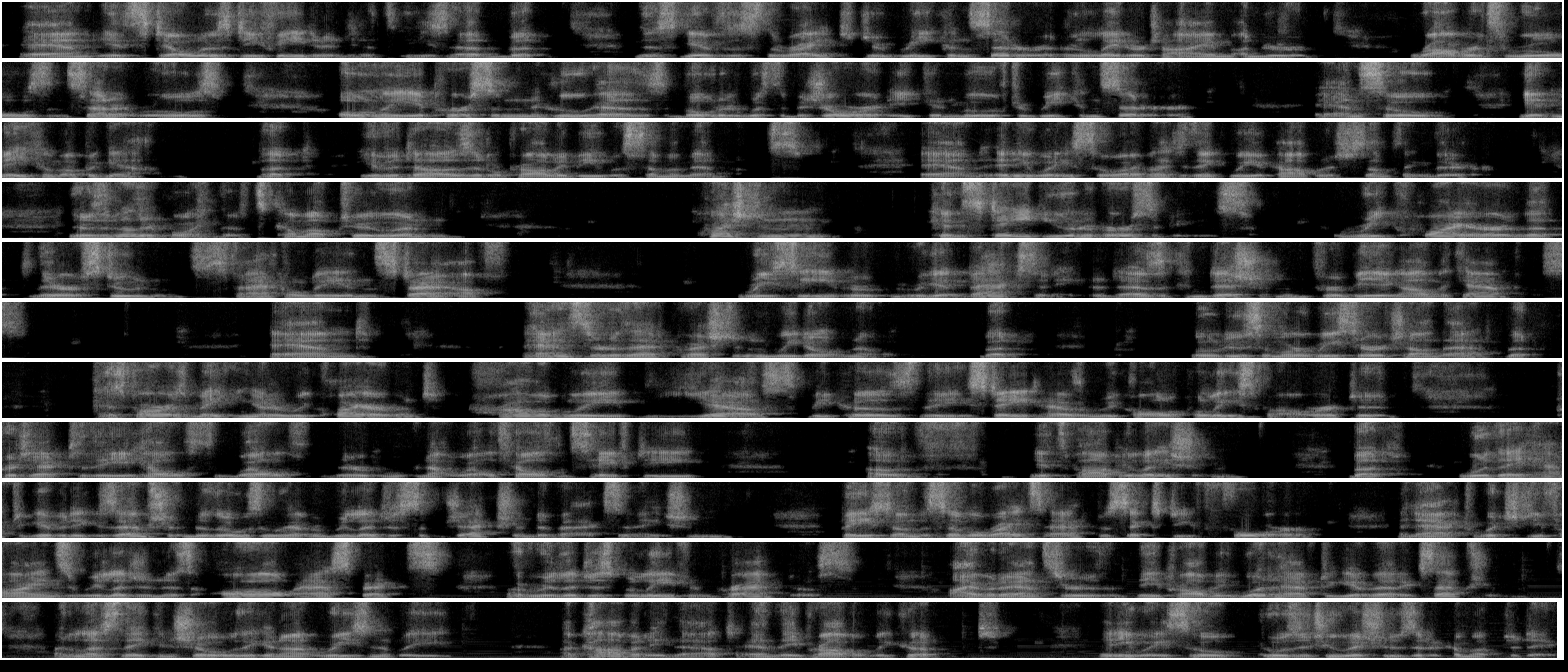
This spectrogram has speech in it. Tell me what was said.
and it still is defeated, he said, but this gives us the right to reconsider it at a later time under Robert's rules and Senate rules. Only a person who has voted with the majority can move to reconsider. And so it may come up again, but if it does, it'll probably be with some amendments. And anyway, so I'd like to think we accomplished something there. There's another point that's come up too, and question can state universities require that their students, faculty, and staff receive or get vaccinated as a condition for being on the campus? And answer to that question, we don't know, but we'll do some more research on that. But as far as making it a requirement, probably yes, because the state has what we call a police power to protect the health, wealth, or not wealth, health and safety of its population. But would they have to give an exemption to those who have a religious objection to vaccination based on the Civil Rights Act of 64, an act which defines religion as all aspects of religious belief and practice? I would answer that they probably would have to give that exception unless they can show they cannot reasonably accommodate that, and they probably couldn't. Anyway, so those are two issues that have come up today.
